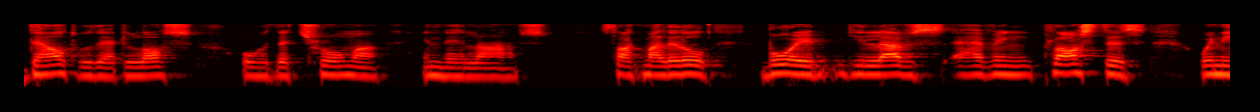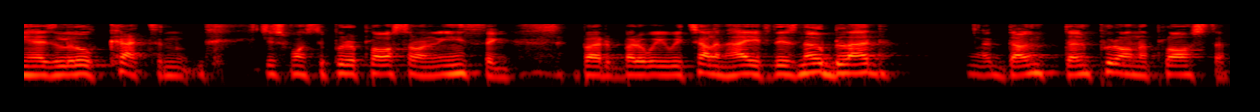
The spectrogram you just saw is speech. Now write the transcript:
dealt with that loss or the trauma in their lives. It's like my little boy, he loves having plasters when he has a little cut and he just wants to put a plaster on anything. But but we, we tell him, hey, if there's no blood, don't don't put on a plaster.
